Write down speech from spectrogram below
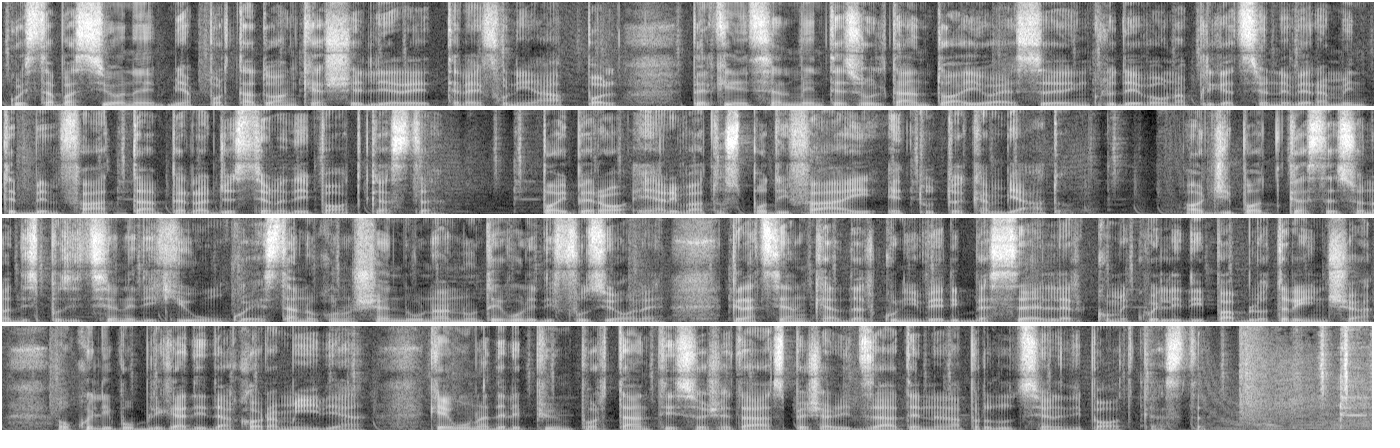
Questa passione mi ha portato anche a scegliere telefoni Apple, perché inizialmente soltanto iOS includeva un'applicazione veramente ben fatta per la gestione dei podcast. Poi però è arrivato Spotify e tutto è cambiato. Oggi i podcast sono a disposizione di chiunque e stanno conoscendo una notevole diffusione, grazie anche ad alcuni veri bestseller come quelli di Pablo Trincia o quelli pubblicati da Cora Media, che è una delle più importanti società specializzate nella produzione di podcast.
